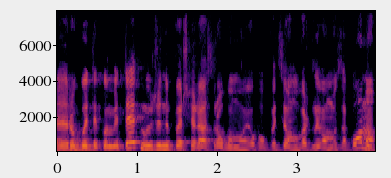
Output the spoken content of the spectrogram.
е, робити комітет. Ми вже не перший раз робимо його по цьому важливому закону.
